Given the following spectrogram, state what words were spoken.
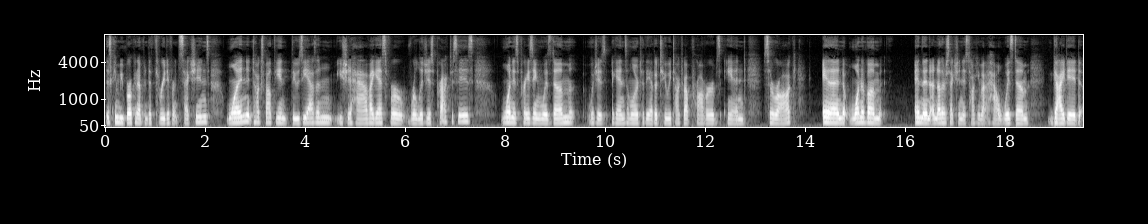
this can be broken up into three different sections. One talks about the enthusiasm you should have, I guess, for religious practices. One is praising wisdom, which is, again, similar to the other two. We talked about Proverbs and Sirach. And one of them, and then another section is talking about how wisdom guided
